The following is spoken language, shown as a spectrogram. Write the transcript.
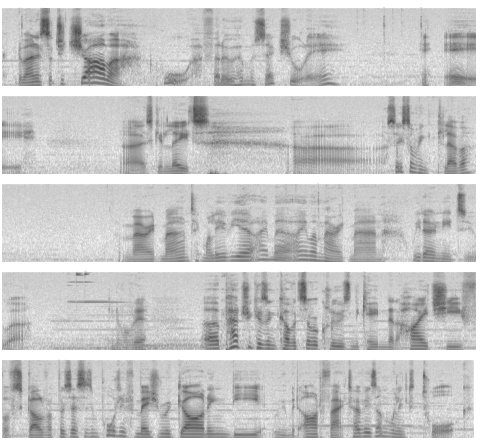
but the man is such a charmer. Ooh, a fellow homosexual, eh? Hey, hey. Uh, it's getting late. Uh, say something clever. A married man, take my leave. Yeah, I'm a, I'm a married man. We don't need to uh, get involved here. Uh, Patrick has uncovered several clues indicating that the High Chief of Skulver possesses important information regarding the rumoured artifact, however he is unwilling to talk.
